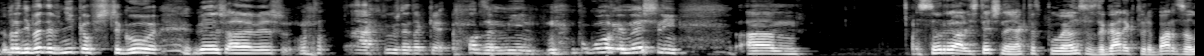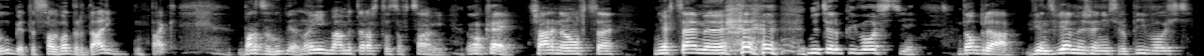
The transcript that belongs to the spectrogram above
Dobra, nie będę wnikał w szczegóły, wiesz, ale wiesz, ach, różne takie chodzą mi po głowie myśli. Um, surrealistyczne, jak te spływające zegary, które bardzo lubię, to Salvador Dali, tak? Bardzo lubię. No i mamy teraz to z owcami. Okej, okay, czarne owce, nie chcemy niecierpliwości. Dobra, więc wiemy, że niecierpliwość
